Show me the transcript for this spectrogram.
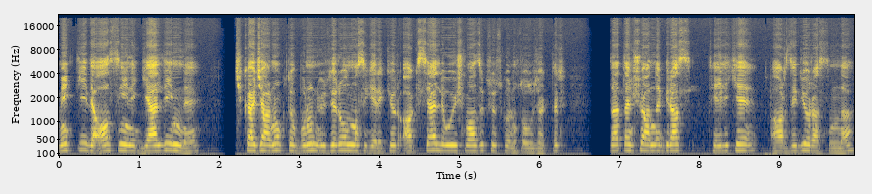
MACD'de al sinyali geldiğinde çıkacağı nokta bunun üzeri olması gerekiyor. Aksiyelle uyuşmazlık söz konusu olacaktır. Zaten şu anda biraz tehlike arz ediyor aslında.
